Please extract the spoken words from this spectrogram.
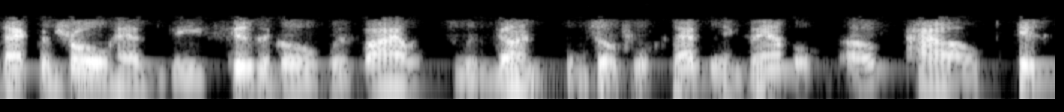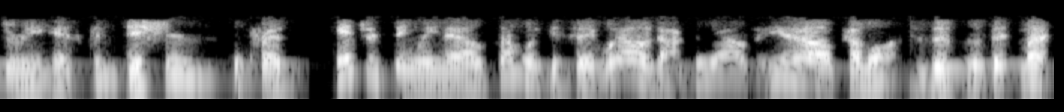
that control has to be physical with violence, with guns and so forth. That's an example of how history has conditioned the present. Interestingly, now someone could say, well, Dr. Bowser, you know, come on, this is a bit much.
